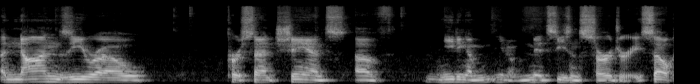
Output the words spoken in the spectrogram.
a non-zero percent chance of needing a you know mid-season surgery. So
